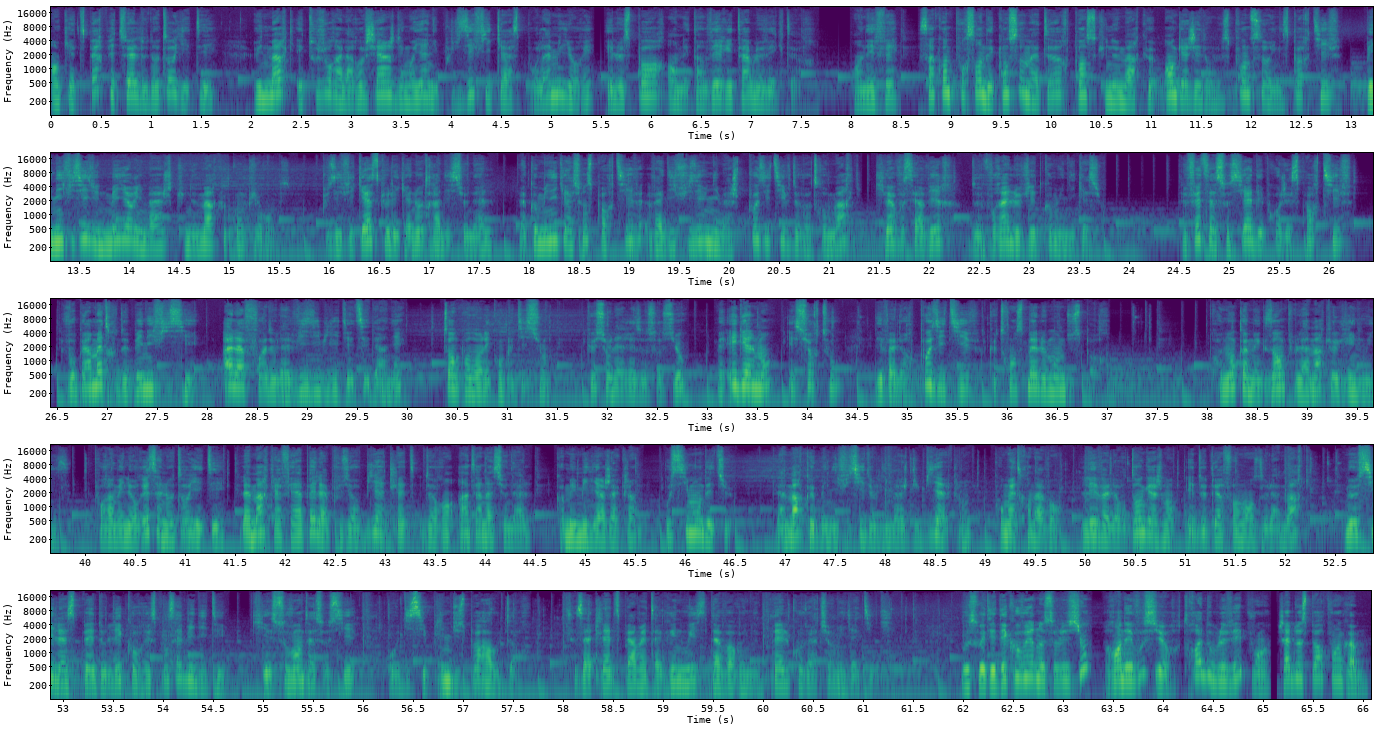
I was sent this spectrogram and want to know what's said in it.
En quête perpétuelle de notoriété, une marque est toujours à la recherche des moyens les plus efficaces pour l'améliorer et le sport en est un véritable vecteur. En effet, 50% des consommateurs pensent qu'une marque engagée dans le sponsoring sportif bénéficie d'une meilleure image qu'une marque concurrente. Plus efficace que les canaux traditionnels, la communication sportive va diffuser une image positive de votre marque qui va vous servir de vrai levier de communication. Le fait de s'associer à des projets sportifs vous permettre de bénéficier à la fois de la visibilité de ces derniers, tant pendant les compétitions que sur les réseaux sociaux, mais également et surtout des valeurs positives que transmet le monde du sport. Prenons comme exemple la marque Greenwiz. Pour améliorer sa notoriété, la marque a fait appel à plusieurs biathlètes de rang international, comme Émilien Jacquelin ou Simon Détieux. La marque bénéficie de l'image du biathlon pour mettre en avant les valeurs d'engagement et de performance de la marque mais aussi l'aspect de l'éco-responsabilité qui est souvent associé aux disciplines du sport outdoor. Ces athlètes permettent à Greenwiz d'avoir une belle couverture médiatique. Vous souhaitez découvrir nos solutions? Rendez-vous sur www.jadlosport.com.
